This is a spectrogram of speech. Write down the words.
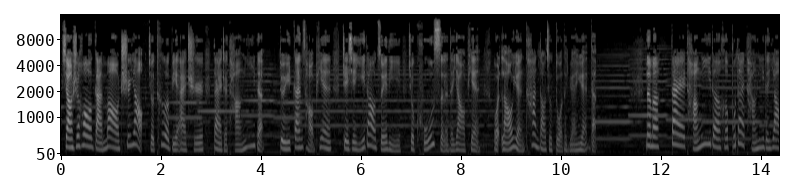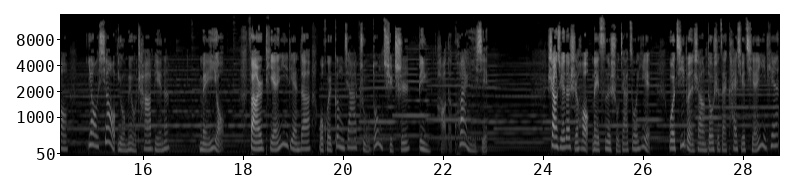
小时候感冒吃药就特别爱吃带着糖衣的，对于甘草片这些一到嘴里就苦死了的药片，我老远看到就躲得远远的。那么带糖衣的和不带糖衣的药。药效有没有差别呢？没有，反而甜一点的我会更加主动去吃，并好得快一些。上学的时候，每次暑假作业，我基本上都是在开学前一天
